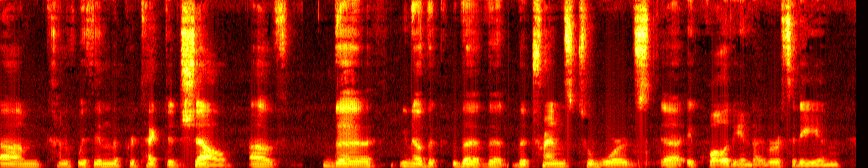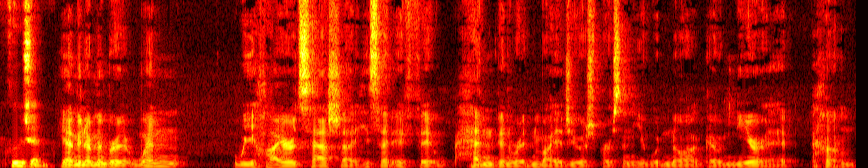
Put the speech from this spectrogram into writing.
um, kind of within the protected shell of the you know the the the, the trends towards uh, equality and diversity and inclusion. Yeah, I mean, I remember when we hired Sasha, he said if it hadn't been written by a Jewish person, he would not go near it. Um,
